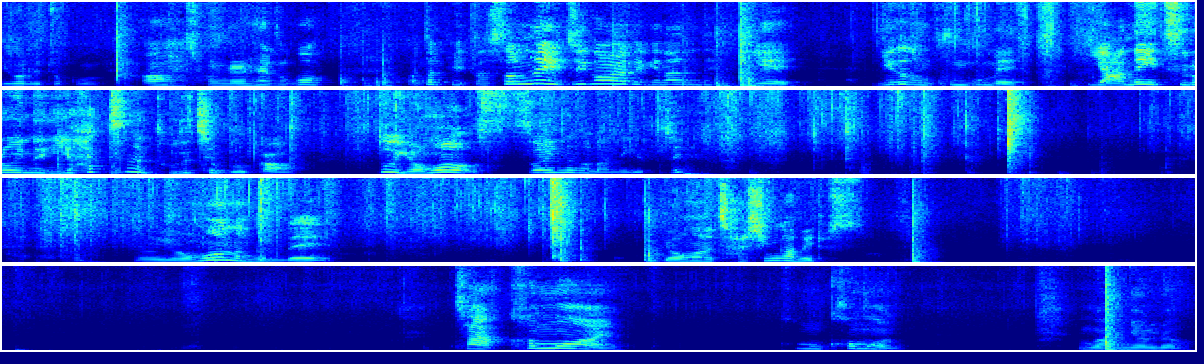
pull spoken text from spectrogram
이거를 조금 아 정리를 해두고 어차피 일단 썸네일 찍어야 되긴 한데 얘 얘가 너무 궁금해. 이 안에 이 들어있는 이 하트는 도대체 뭘까? 또 영어 써 있는 건 아니겠지? 어, 영어는 근데 영어는 자신감이 이랬어. 자, 컴온. 컴온, 컴온. 이거 안 열려.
